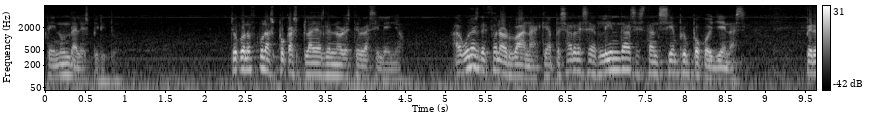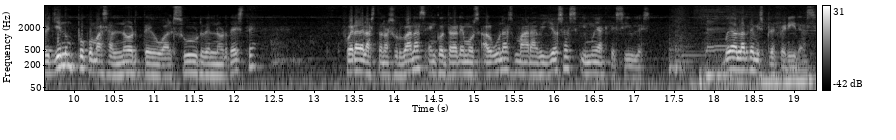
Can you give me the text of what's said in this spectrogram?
te inunda el espíritu. Yo conozco unas pocas playas del noreste brasileño, algunas de zona urbana que a pesar de ser lindas están siempre un poco llenas, pero yendo un poco más al norte o al sur del nordeste, Fuera de las zonas urbanas encontraremos algunas maravillosas y muy accesibles. Voy a hablar de mis preferidas.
